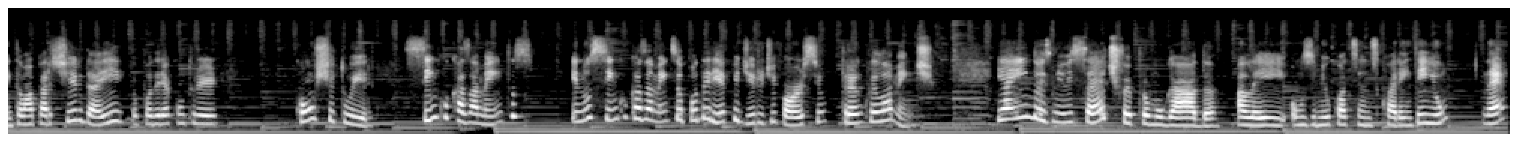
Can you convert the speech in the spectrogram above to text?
Então a partir daí eu poderia construir, constituir cinco casamentos e nos cinco casamentos eu poderia pedir o divórcio tranquilamente. E aí em 2007 foi promulgada a Lei 11.441, né?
